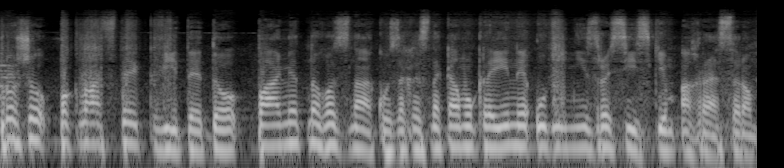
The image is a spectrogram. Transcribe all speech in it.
Прошу покласти квіти до пам'ятного знаку захисникам України у війні з російським агресором.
